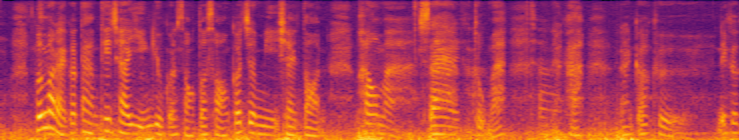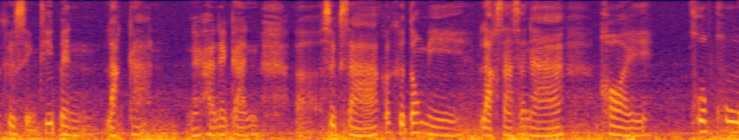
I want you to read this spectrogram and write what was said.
2 เพื่อเมื่อไหร่ก็ตามที่ชายหญิงอยู่กัน 2 ต่อ 2 ก็จะมีชายตอนเข้ามาแทรใช่กค่ะถูกไหมใช่นะคะนั่นก็คือนี่ก็คือสิ่งที่เป็นหลักการนะคะในการเอ่อศึกษาก็คือต้องมีหลักศาสนาคอยควบคู่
